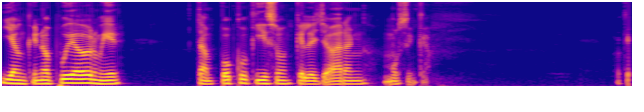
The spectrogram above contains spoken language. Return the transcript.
Y aunque no podía dormir, tampoco quiso que le llevaran música. ¿Ok?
